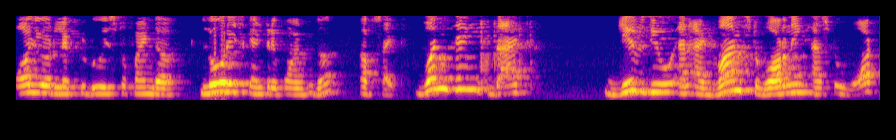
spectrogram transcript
all you are left to do is to find a low risk entry point to the upside. One thing that gives you an advanced warning as to what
